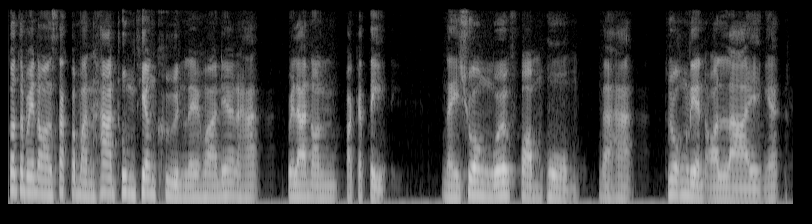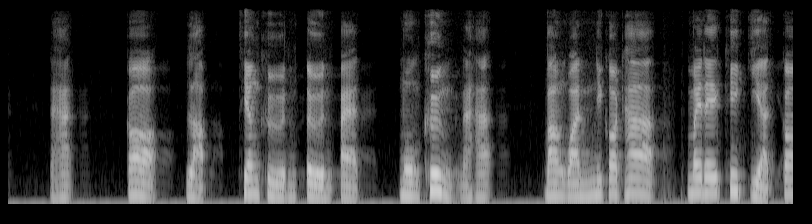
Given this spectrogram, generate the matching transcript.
ก็จะไปนอนสักประมาณห้าทุ่มเที่ยงคืนเลยประมาเนี้ยนะฮะ เวลานอนปกติในช่วง work from home นะฮะ ช่วงเรียนออนไลน์อย่างเงี้ยนะฮะ ก็หลับเที่ยงคืนตื่น8โมงครึ่งนะฮะ บางวันนี่ก็ถ้า ไม่ได้ขี้เกียจก็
